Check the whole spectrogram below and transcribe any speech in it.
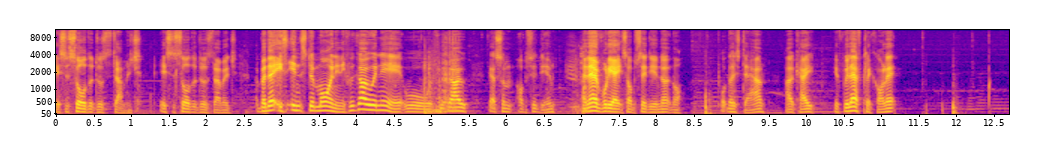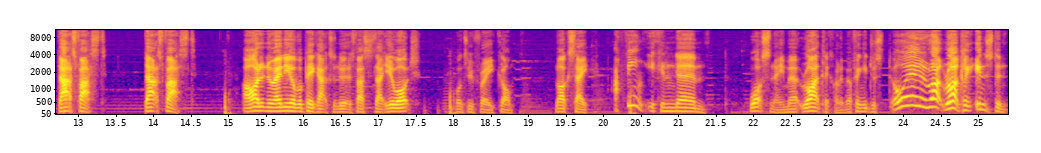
It's the sword that does the damage. It's the sword that does damage. But it's instant mining. If we go in here, or if we go get some obsidian, and everybody hates obsidian, don't they? Put this down. Okay, if we left click on it, that's fast. That's fast. I don't know any other pickaxe can do it as fast as that. You watch. One, two, three, gone. Like I say, I think you can, um, what's the name? Uh, right click on it. I think it just, oh yeah, right, right click, instant.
